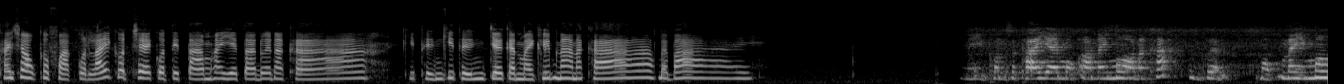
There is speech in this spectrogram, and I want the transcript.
ถ้าชอบก็ฝากกดไลค์ กดแชร์ กดติดตามให้เยายตาด้วยนะคะ คิดถึงคิดถึงเจอกันใหม่คลิปหน้านะคะ บ๊ายบาย ดท้ายยายหมกเอาในหม้อนะคะเพื่อนๆหมกในหม้อ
